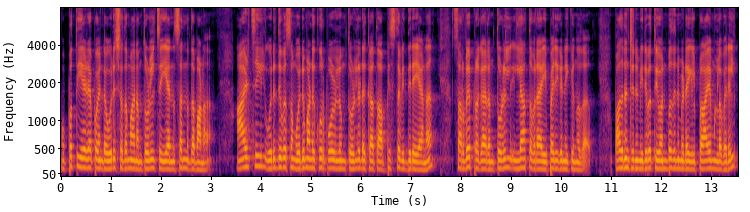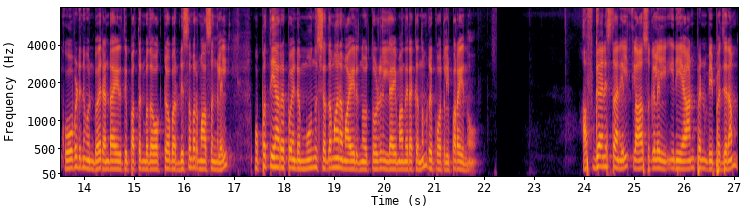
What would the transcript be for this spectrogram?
മുപ്പത്തിയേഴ് പോയിന്റ് ഒരു ശതമാനം തൊഴിൽ ചെയ്യാൻ സന്നദ്ധമാണ്. ആഴ്ചയിൽ ഒരു ദിവസം ഒരു മണിക്കൂർ പോലും തൊഴിലെടുക്കാത്ത അഭ്യസ്തവിദ്യരെയാണ് സർവേ പ്രകാരം തൊഴിൽ ഇല്ലാത്തവരായി പരിഗണിക്കുന്നത്. പതിനഞ്ചിനും ഇരുപത്തി ഒൻപതിനും ഇടയിൽ പ്രായമുള്ളവരിൽ കോവിഡിന് മുൻപ് രണ്ടായിരത്തി പത്തൊൻപത് ഒക്ടോബർ ഡിസംബർ മാസങ്ങളിൽ മുപ്പത്തിയാറ് പോയിന്റ് മൂന്ന് ശതമാനമായിരുന്നു തൊഴിലില്ലായ്മ നിരക്കെന്നും റിപ്പോർട്ടിൽ പറയുന്നു. അഫ്ഗാനിസ്ഥാനിൽ ക്ലാസുകളിൽ ഇനി ആൺപെൺ വിഭജനം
